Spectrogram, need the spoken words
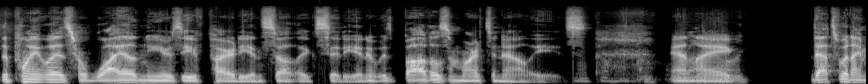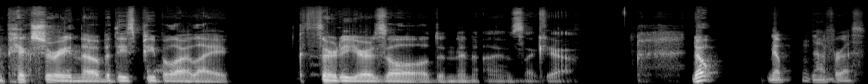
The point was her wild New Year's Eve party in Salt Lake City, and it was bottles of Martinellis. And Right like on. that's what I'm picturing though, but these people are like 30 years old. And then I was like, yeah. Nope. Nope, not for us.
